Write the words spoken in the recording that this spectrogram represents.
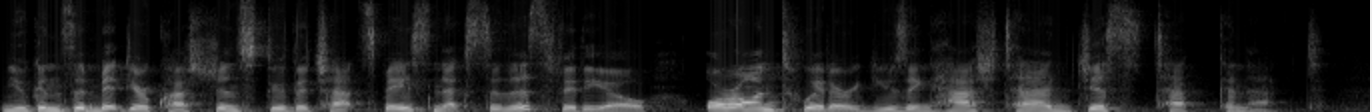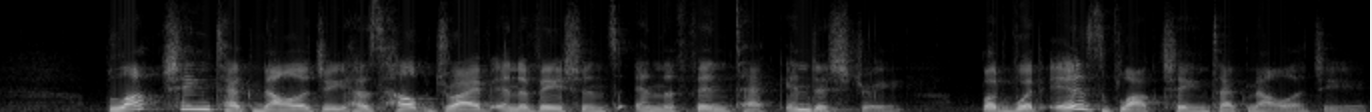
You can submit your questions through the chat space next to this video or on Twitter using hashtag GISTTechConnect. Blockchain technology has helped drive innovations in the fintech industry, but what is blockchain technology?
